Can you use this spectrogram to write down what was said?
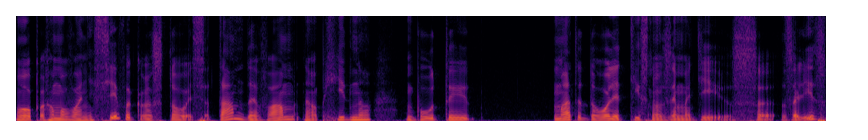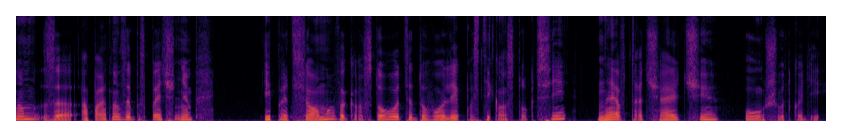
Мова програмування C використовується там, де вам необхідно бути, мати доволі тісну взаємодію з залізом, з апаратним забезпеченням, і при цьому використовувати доволі прості конструкції, не втрачаючи у швидкодії.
